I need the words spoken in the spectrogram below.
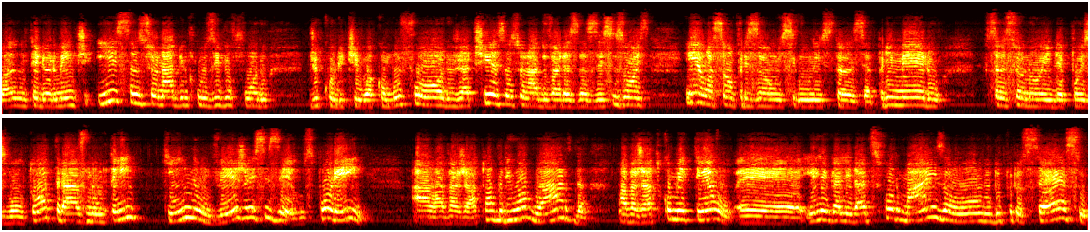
é. anteriormente e sancionado, inclusive, o foro de Curitiba como foro, já tinha sancionado várias das decisões em relação à prisão em segunda instância. Primeiro sancionou e depois voltou atrás. Não tem quem não veja esses erros. Porém, a Lava Jato abriu a guarda. A Lava Jato cometeu é, ilegalidades formais ao longo do processo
